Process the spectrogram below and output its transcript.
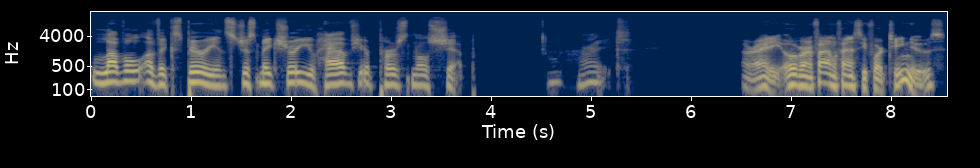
level of experience. Just make sure you have your personal ship. All right. All righty. over on Final Fantasy XIV news,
